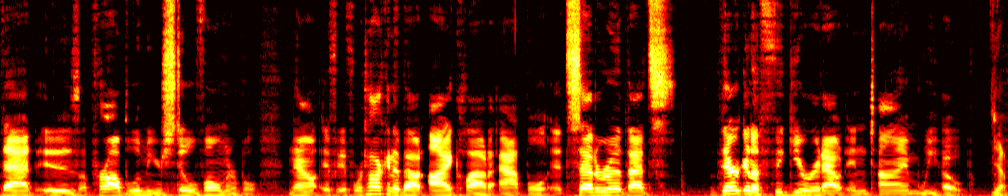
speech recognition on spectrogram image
that is a problem. You're still vulnerable. Now, if, if we're talking about iCloud, Apple, etc., that's they're gonna figure it out in time. We hope. Yep.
